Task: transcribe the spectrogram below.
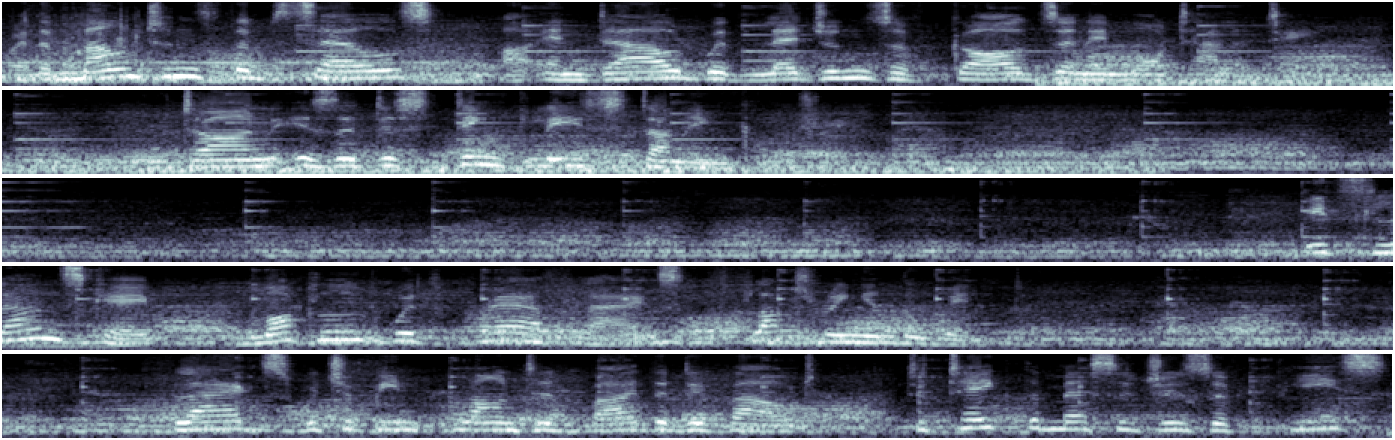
where the mountains themselves are endowed with legends of gods and immortality, Bhutan is a distinctly stunning country. Its landscape mottled with prayer flags fluttering in the wind. Flags which have been planted by the devout to take the messages of peace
